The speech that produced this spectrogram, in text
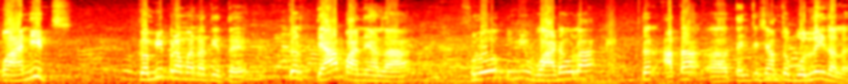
पाणीच कमी प्रमाणात येतं आहे तर त्या पाण्याला फ्लो तुम्ही वाढवला. तर आता त्यांच्याशी आमचं बोलणंही झालं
